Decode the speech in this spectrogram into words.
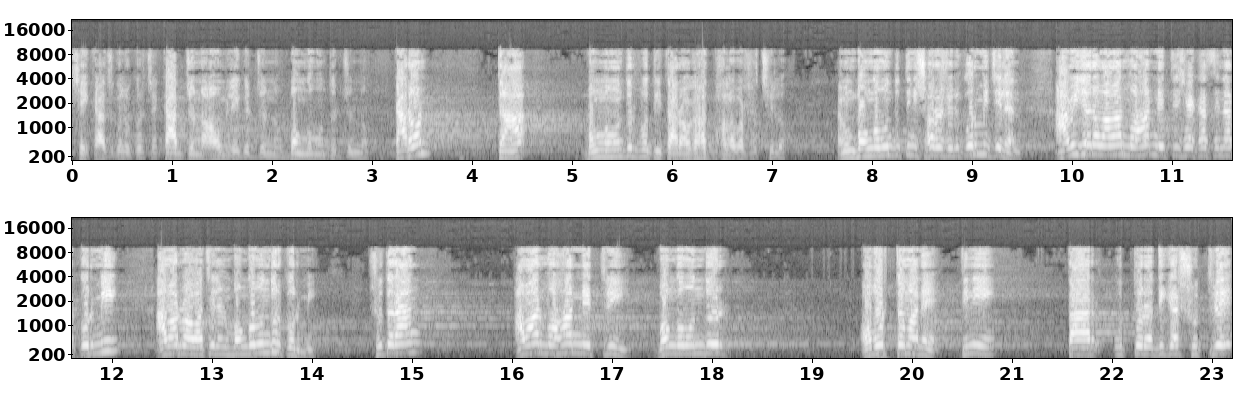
সেই কাজগুলো করছে। কার জন্য? আওয়ামী লীগের জন্য, বঙ্গবন্ধুর জন্য। কারণ তা, বঙ্গবন্ধুর প্রতি তার অগাধ ভালোবাসা ছিল। এবং বঙ্গবন্ধু তিনি সরাসরি কর্মী ছিলেন। আমি যেন আমার মহান নেত্রী শেখ হাসিনার কর্মী, আমার বাবা ছিলেন বঙ্গবন্ধুর কর্মী। সুতরাং আমার মহান নেত্রী বঙ্গবন্ধুর অবর্তমানে তিনি তার উত্তরাধিকার সূত্রে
